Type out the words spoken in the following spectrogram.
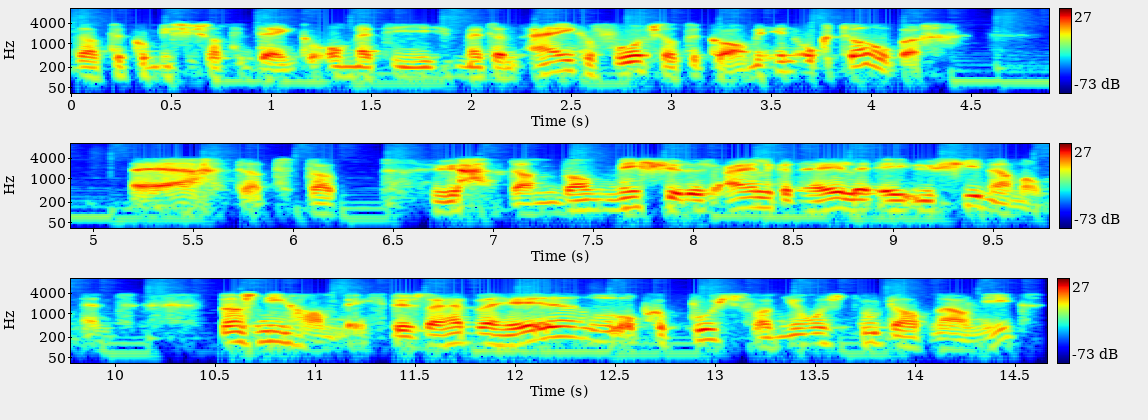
dat de commissie zat te denken om met, die, met een eigen voorstel te komen in oktober. Nou ja, dat, dat, ja dan, dan mis je dus eigenlijk het hele EU-China-moment. Dat is niet handig. Dus daar hebben we heel op gepusht van jongens, doe dat nou niet.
